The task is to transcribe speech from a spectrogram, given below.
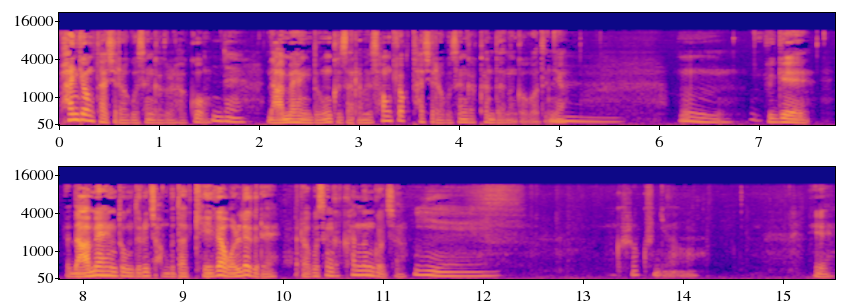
환경 탓이라고 생각을 하고 네. 남의 행동은 그 사람의 성격 탓이라고 생각한다는 거거든요. 음. 음, 그게 남의 행동들은 전부 다 걔가 원래 그래라고 생각하는 거죠. 예. 그렇군요. 예.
